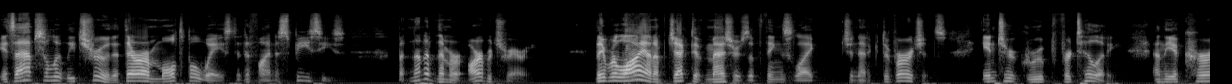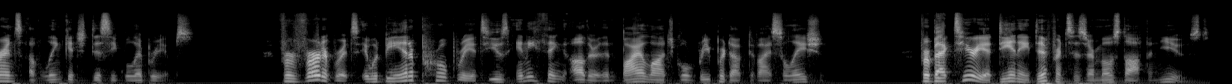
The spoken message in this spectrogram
It's absolutely true that there are multiple ways to define a species, but none of them are arbitrary. They rely on objective measures of things like genetic divergence, intergroup fertility, and the occurrence of linkage disequilibriums. For vertebrates, it would be inappropriate to use anything other than biological reproductive isolation. For bacteria, DNA differences are most often used.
